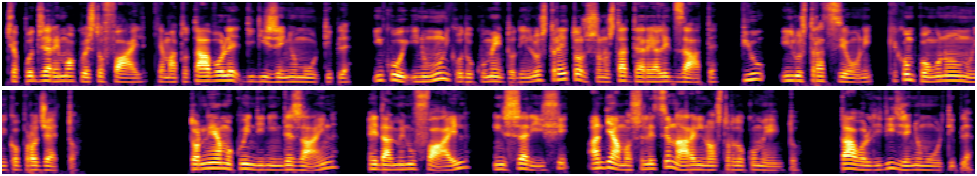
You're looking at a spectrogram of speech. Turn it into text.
ci appoggeremo a questo file chiamato tavole di disegno multiple, in cui in un unico documento di Illustrator sono state realizzate più illustrazioni che compongono un unico progetto. Torniamo quindi in InDesign e dal menu File, Inserisci, andiamo a selezionare il nostro documento, tavolo di disegno multiple.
